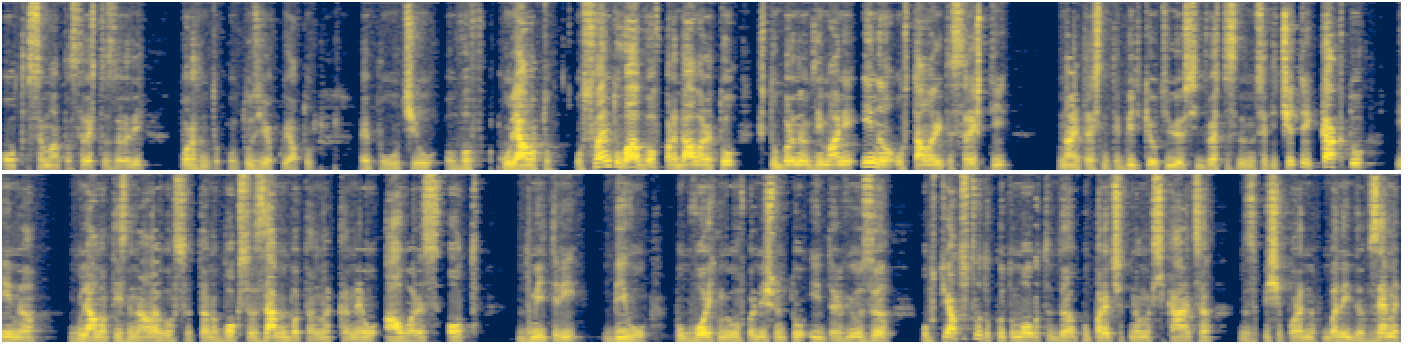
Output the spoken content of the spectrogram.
от самата среща заради първата контузия, която е получил в коляното. Освен това, в предаването ще обърнем внимание и на останалите срещи, най-интересните битки от UFC 274, както и на голямата изненада в света на бокса, загубата на Канело Алварес от Дмитрий Биво. Поговорихме в предишното интервю за обстоятелствата, които могат да попречат на мексиканеца да запише поредна победа и да вземе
